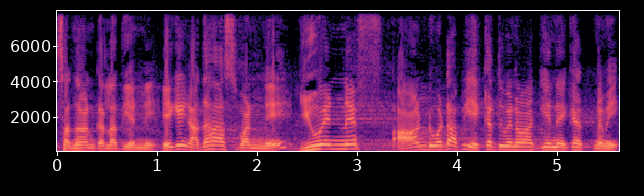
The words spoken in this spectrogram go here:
සඳහන් කරලා තියෙන්නේ. ඒකෙන් අදහස් වන්නේ UNF ආණ්ඩුවට අපි එකතු වෙනවා කියන එකක් නෙමේ.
